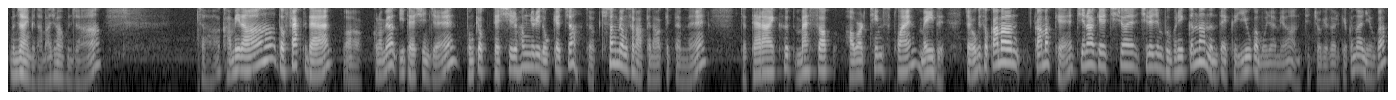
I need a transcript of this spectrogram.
문장입니다. 마지막 문장. 자 갑니다. The fact that 어, 그러면 이 대시 이제 동격 대실 확률이 높겠죠. 저 추상명사가 앞에 나왔기 때문에 자, that I could mess up our team's plan made. 자 여기서 까만 까맣게 진하게 칠해, 칠해진 부분이 끝났는데 그 이유가 뭐냐면 뒤쪽에서 이렇게 끝난 이유가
